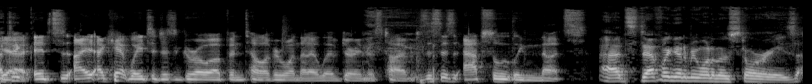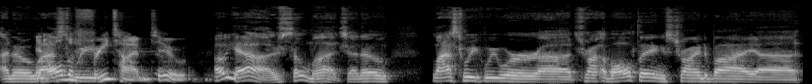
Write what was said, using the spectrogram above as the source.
I yeah, think it's. I, I can't wait to just grow up and tell everyone that I live during this time. This is absolutely nuts. uh, it's definitely going to be one of those stories. I know And all the week. free time, too. Oh yeah, there's so much. I know. Last week we were uh, try- of all things trying to buy uh,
